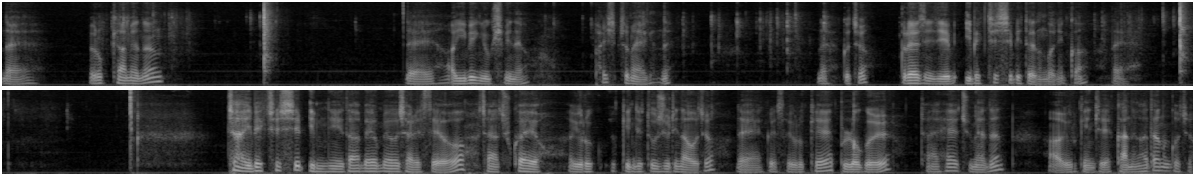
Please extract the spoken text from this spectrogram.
네. 이렇게 하면은, 네. 아, 260이네요. 80점 해야겠네. 네. 그쵸? 그래야지 이제 270이 되는 거니까. 네. 자, 270입니다. 매우 매우 잘했어요. 자, 축하해요. 요렇게 이제 두 줄이 나오죠? 네. 그래서 이렇게 블록을 자, 해주면은, 아, 이렇게 이제 가능하다는 거죠.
